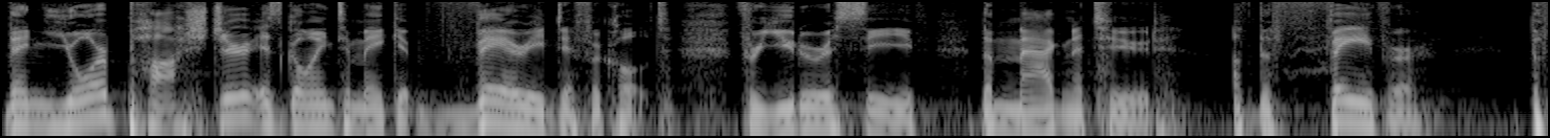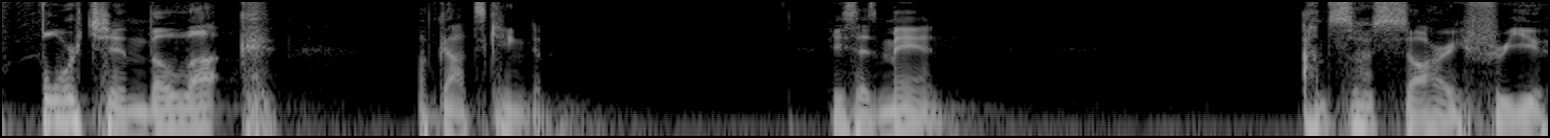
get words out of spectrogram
then your posture is going to make it very difficult for you to receive the magnitude of the favor, the fortune, the luck of God's kingdom. He says, Man, I'm so sorry for you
